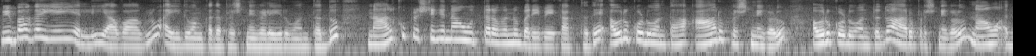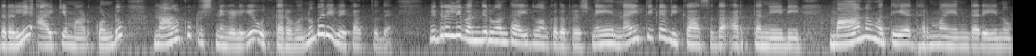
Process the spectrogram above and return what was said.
ವಿಭಾಗ ಎಯಲ್ಲಿ ಯಾವಾಗಲೂ ಐದು ಅಂಕದ ಪ್ರಶ್ನೆಗಳೇ ಇರುವಂಥದ್ದು. ನಾಲ್ಕು ಪ್ರಶ್ನೆಗೆ ನಾವು ಉತ್ತರವನ್ನು ಬರೀಬೇಕಾಗ್ತದೆ. ಅವರು ಕೊಡುವಂತಹ ಆರು ಪ್ರಶ್ನೆಗಳು, ಅವರು ಕೊಡುವಂಥದ್ದು ಆರು ಪ್ರಶ್ನೆಗಳು ನಾವು ಅದರಲ್ಲಿ ಆಯ್ಕೆ ಮಾಡಿಕೊಂಡು ನಾಲ್ಕು ಪ್ರಶ್ನೆಗಳಿಗೆ ಉತ್ತರವನ್ನು ಬರೀಬೇಕಾಗ್ತದೆ. ಇದರಲ್ಲಿ ಬಂದಿರುವಂಥ ಐದು ಅಂಕದ ಪ್ರಶ್ನೆ, ನೈತಿಕ ವಿಕಾಸದ ಅರ್ಥ ನೀಡಿ ಮಾನವತೆಯ ಧರ್ಮ ಎಂದರೇನು?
